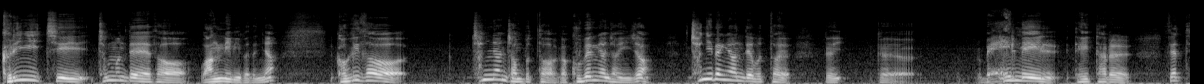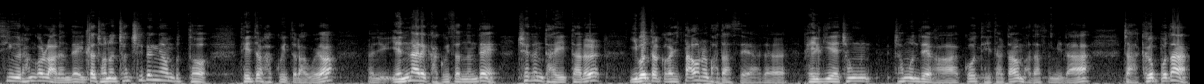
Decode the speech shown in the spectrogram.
그리니치 천문대에서 왕립이거든요. 거기서 천년 전부터 그러니까 900년 전이죠. 1200년대부터 그, 그 매일매일 데이터를 세팅을 한 걸로 아는데 일단 저는 1700년부터 데이터를 갖고 있더라고요. 옛날에 갖고 있었는데 최근 데이터를 이번 달까지 다운을 받았어요. 저 벨기에 청, 천문대에 가갖고 데이터를 다운 받았습니다. 자 그것보다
